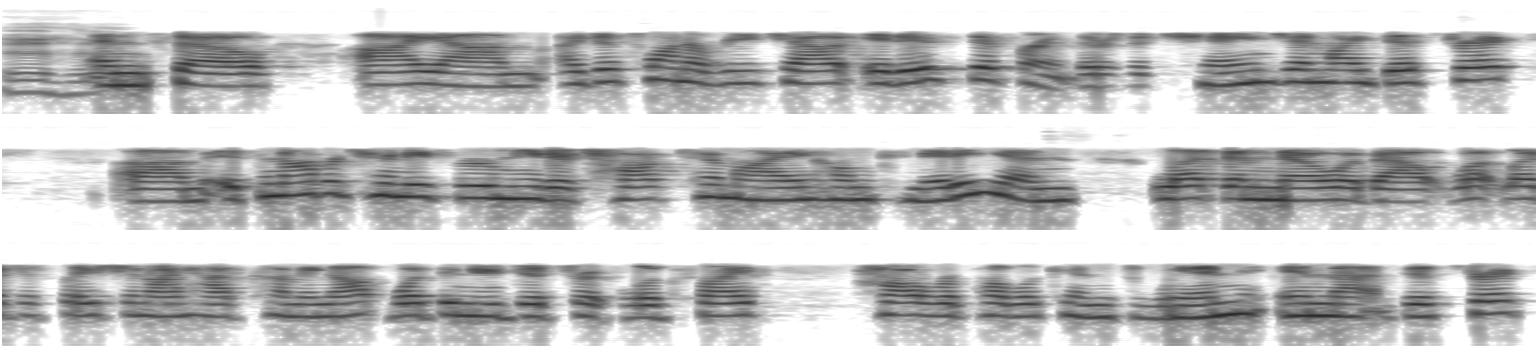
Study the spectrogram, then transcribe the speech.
Mm-hmm. And so I um, I just want to reach out. It is different. There's a change in my district. Um, it's an opportunity for me to talk to my home committee and let them know about what legislation I have coming up, what the new district looks like, how Republicans win in that district,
